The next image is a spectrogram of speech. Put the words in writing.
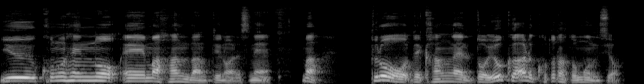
いう、この辺の、えー、まあ、判断っていうのはですね、まあ、プロで考えるとよくあることだと思うんですよ。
